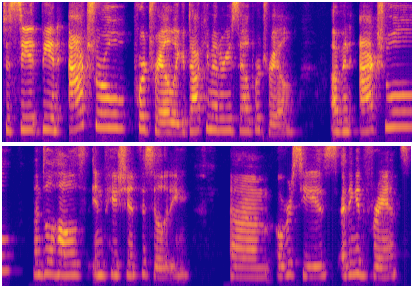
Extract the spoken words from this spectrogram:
to see it be an actual portrayal, like a documentary style portrayal of an actual mental health inpatient facility um, overseas, I think in France,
